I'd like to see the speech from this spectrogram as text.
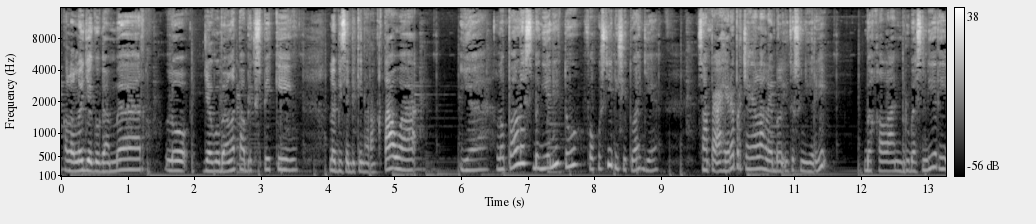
kalau lo jago gambar lo jago banget public speaking lo bisa bikin orang ketawa ya lo polis bagian itu fokusnya di situ aja sampai akhirnya percayalah label itu sendiri bakalan berubah sendiri.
